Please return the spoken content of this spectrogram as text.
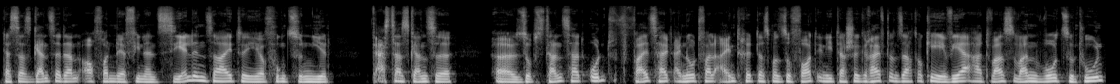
dass das Ganze dann auch von der finanziellen Seite her funktioniert, dass das Ganze äh, Substanz hat und falls halt ein Notfall eintritt, dass man sofort in die Tasche greift und sagt, okay, wer hat was, wann, wo zu tun,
